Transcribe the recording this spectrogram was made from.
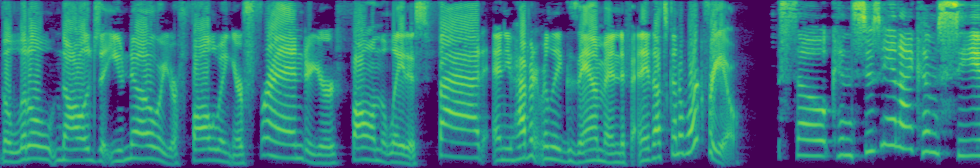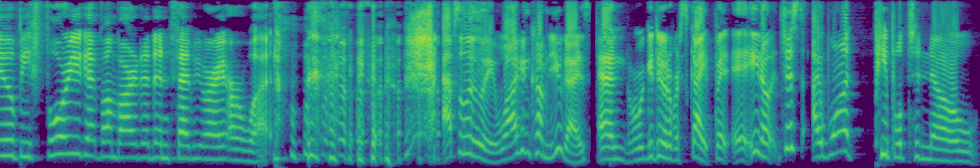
the little knowledge that you know, or you're following your friend, or you're following the latest fad, and you haven't really examined if any of that's going to work for you. So, can Susie and I come see you before you get bombarded in February or what? Absolutely. Well, I can come to you guys and we're going to do it over Skype. But, eh, you know, just I want people to know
